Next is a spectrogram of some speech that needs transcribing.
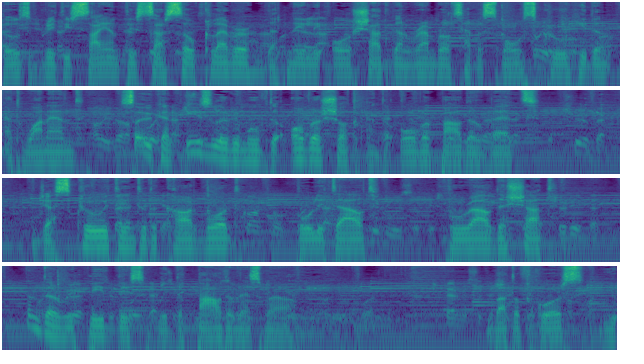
Those British scientists are so clever that nearly all shotgun ramrods have a small screw hidden at one end, so you can easily remove the overshot and the overpowder beds. Just screw it into the cardboard, pull it out, pour out the shot, and then repeat this with the powder as well. But of course, you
